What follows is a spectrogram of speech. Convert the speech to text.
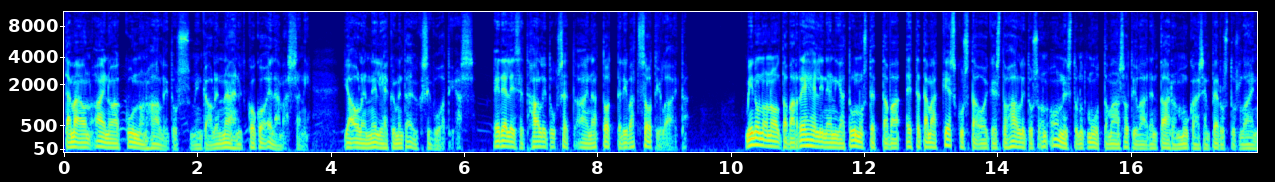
Tämä on ainoa kunnon hallitus, minkä olen nähnyt koko elämässäni, ja olen 41-vuotias. Edelliset hallitukset aina tottelivat sotilaita. Minun on oltava rehellinen ja tunnustettava, että tämä keskusta-oikeistohallitus on onnistunut muuttamaan sotilaiden tahdon mukaisen perustuslain,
